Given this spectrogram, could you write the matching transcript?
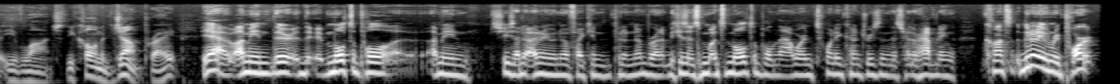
that you've launched? You call them a jump, right? Yeah, I mean, there multiple. I mean, geez, I don't, I don't even know if I can put a number on it because it's it's multiple now. We're in 20 countries and this they're happening constantly. We don't even report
